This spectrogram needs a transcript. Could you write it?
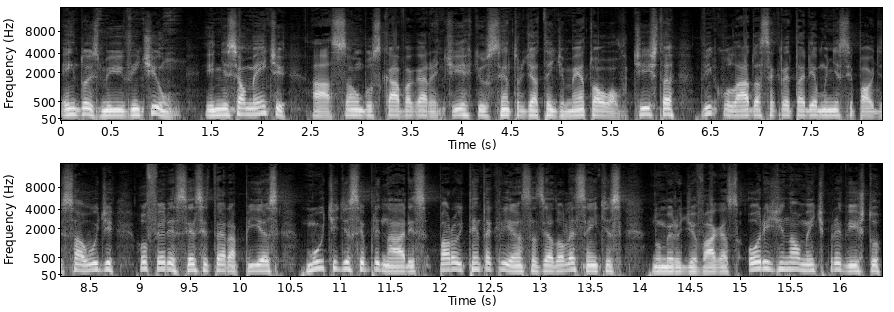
em 2021. Inicialmente, a ação buscava garantir que o Centro de Atendimento ao Autista, vinculado à Secretaria Municipal de Saúde, oferecesse terapias multidisciplinares para 80 crianças e adolescentes, número de vagas originalmente previsto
